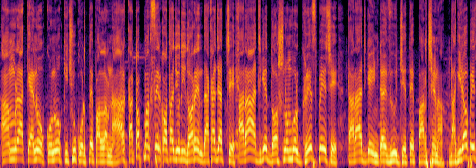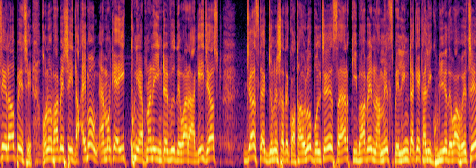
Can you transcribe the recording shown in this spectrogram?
আমরা কেন কোনো কিছু করতে পারলাম না। আর কাট অফ মার্কসের কথা যদি ধরেন, দেখা যাচ্ছে তারা আজকে দশ নম্বর গ্রেস পেয়েছে, তারা আজকে ইন্টারভিউ যেতে পারছে না। দাগিরাও পেয়েছে, এরাও পেয়েছে। কোনোভাবে সেই দা- এবং আমাকে এক্ষুনি আপনার এই ইন্টারভিউ দেওয়ার আগেই জাস্ট জাস্ট একজনের সাথে কথা হলো, বলছে স্যার কীভাবে নামের স্পেলিংটাকে খালি ঘুরিয়ে দেওয়া হয়েছে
